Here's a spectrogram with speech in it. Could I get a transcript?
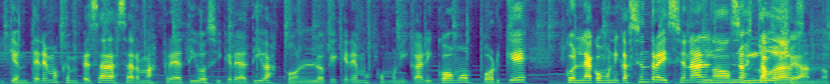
y que tenemos que empezar a ser más creativos y creativas con lo que queremos comunicar y cómo, porque con la comunicación tradicional no, No, estamos dudas. llegando.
